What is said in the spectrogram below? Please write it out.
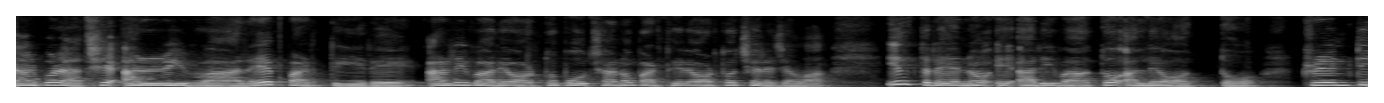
তারপর আছে আরিভারে পার্তিরে আরিভারে অর্থ পৌঁছানো পার্থিরে অর্থ ছেড়ে যাওয়া। ইল ট্রেনো এ আরিভাতো আলে অত্ত ট্রেনটি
